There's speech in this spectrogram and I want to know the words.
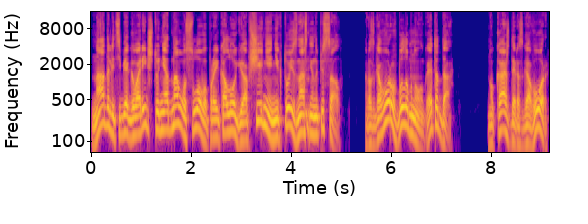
Надо ли тебе говорить, что ни одного слова про экологию общения никто из нас не написал? Разговоров было много, это да. Но каждый разговор,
